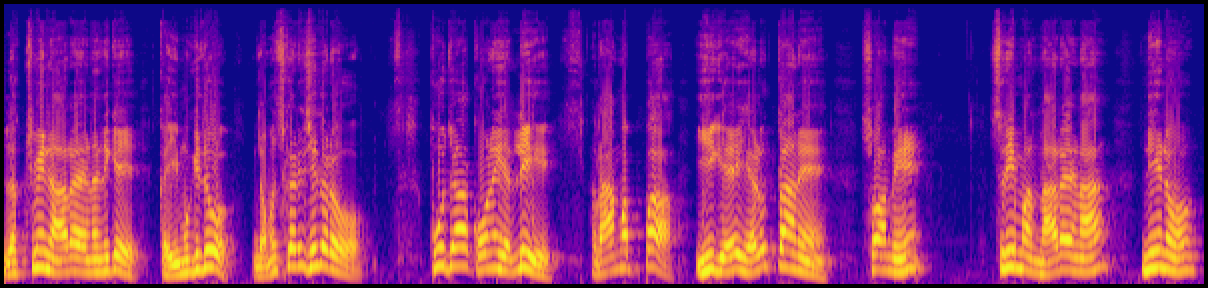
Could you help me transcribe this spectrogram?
ಲಕ್ಷ್ಮೀನಾರಾಯಣನಿಗೆ ಕೈ ಮುಗಿದು ನಮಸ್ಕರಿಸಿದರು. ಪೂಜಾ ಕೋಣೆಯಲ್ಲಿ ರಾಮಪ್ಪ ಹೀಗೆ ಹೇಳುತ್ತಾನೆ, ಸ್ವಾಮಿ, ಶ್ರೀಮನ್ನಾರಾಯಣ, ನೀನು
